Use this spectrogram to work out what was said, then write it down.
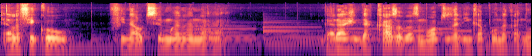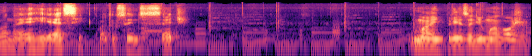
Ela ficou o final de semana na garagem da Casa das Motos ali em Capão da Canoa na RS 407 uma empresa ali, uma loja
